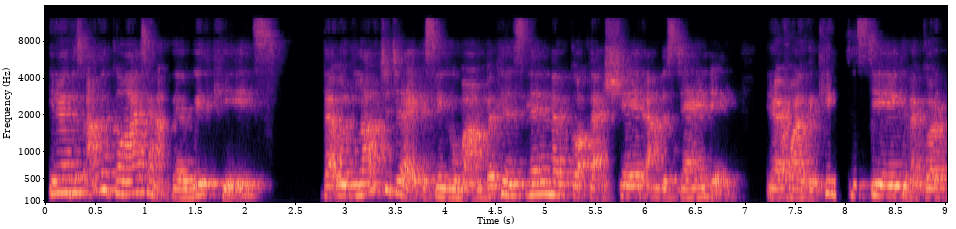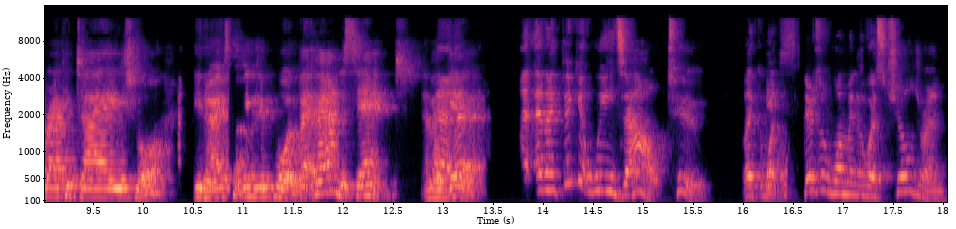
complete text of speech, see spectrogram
you know, there's other guys out there with kids that would love to date a single mum because then they've got that shared understanding. You know, if one of the kids is sick and they've got to break a date or, you know, something's important, they, they understand and they Yeah, get it. And I think it weeds out too. Like when Yes. there's a woman who has children,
